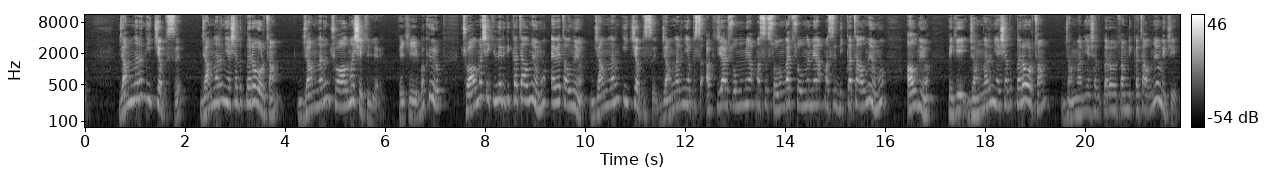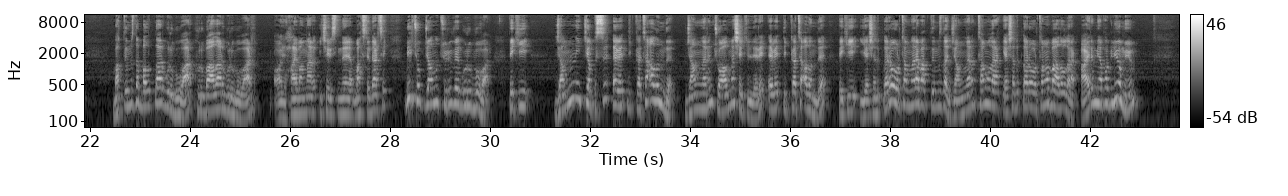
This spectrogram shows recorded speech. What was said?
Camların iç yapısı, camların yaşadıkları ortam, camların çoğalma şekilleri. Peki bakıyorum çoğalma şekilleri dikkate alınıyor mu? Evet alınıyor. Camların iç yapısı, camların yapısı akciğer solunumu yapması, solungaç solunumu yapması dikkate alınıyor mu? Alınıyor. Peki camların yaşadıkları ortam, camların yaşadıkları ortam dikkate alınıyor mu ki? Baktığımızda balıklar grubu var, kurbağalar grubu var. Hayvanlar içerisinde bahsedersek birçok canlı türü ve grubu var. Peki canlının iç yapısı evet dikkate alındı. Canlıların çoğalma şekilleri evet dikkate alındı. Peki yaşadıkları ortamlara baktığımızda canlıların tam olarak yaşadıkları ortama bağlı olarak ayrım yapabiliyor muyum?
